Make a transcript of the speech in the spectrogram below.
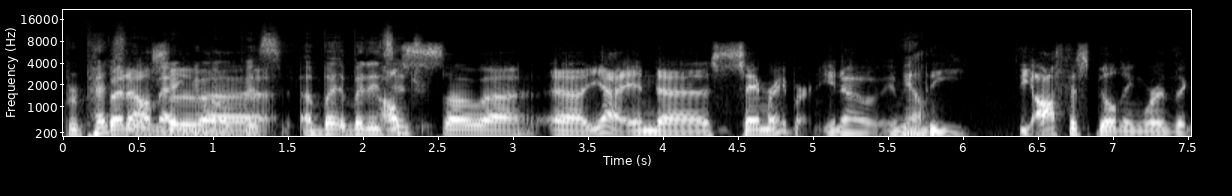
perpetual but also, magnum uh, opus. Uh, but but it's also uh, uh, yeah, and uh, Sam Rayburn. You know, in yeah. the the office building where the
